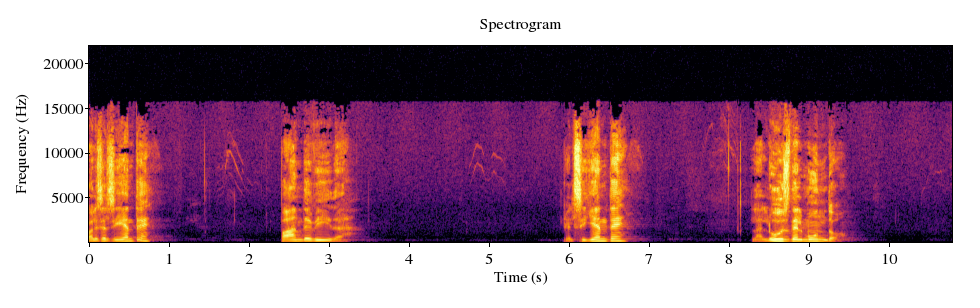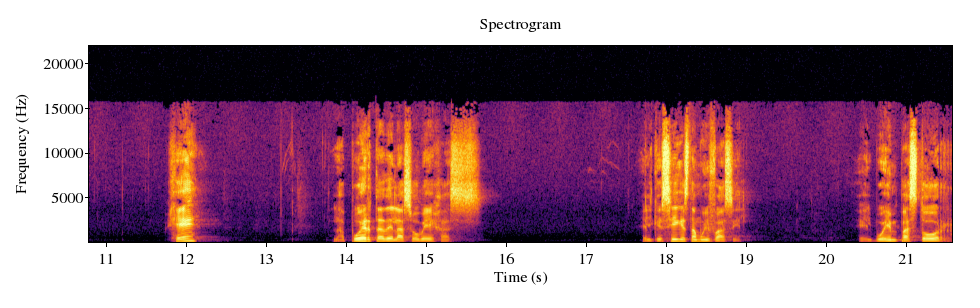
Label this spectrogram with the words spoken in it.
¿Cuál es el siguiente? Pan de vida. El siguiente, la luz del mundo. G, la puerta de las ovejas. El que sigue está muy fácil. El buen pastor.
